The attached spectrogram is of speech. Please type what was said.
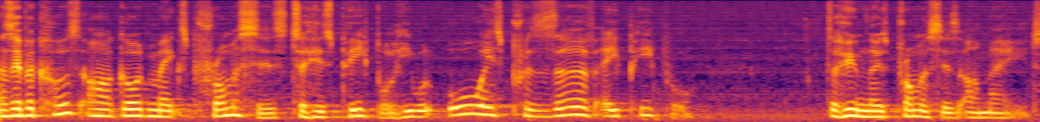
And so, because our God makes promises to his people, he will always preserve a people to whom those promises are made.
